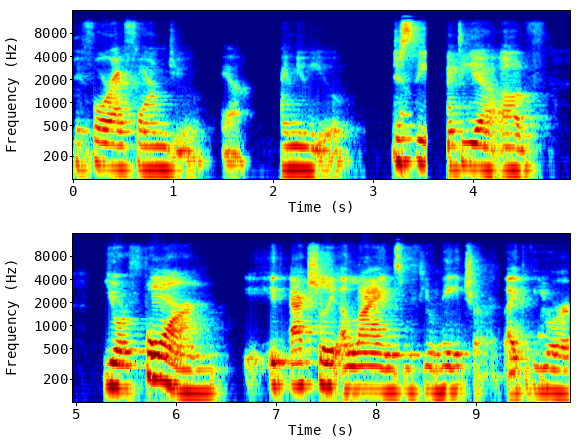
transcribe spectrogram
before I formed you, yeah, I knew you. Just the idea of your form, it actually aligns with your nature, like your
